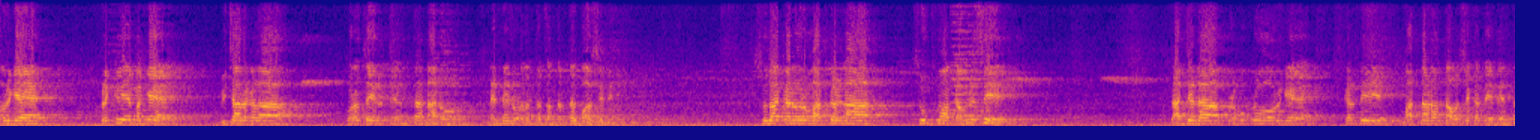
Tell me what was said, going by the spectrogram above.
ಅವರಿಗೆ ಪ್ರಕ್ರಿಯೆ ಬಗ್ಗೆ ವಿಚಾರಗಳ ಕೊರತೆ ಇರುತ್ತೆ ಅಂತ ನಾನು ನಿನ್ನೆ ನೋಡಿದಂಥ ಸಂದರ್ಭದಲ್ಲಿ ಭಾವಿಸಿದ್ದೀನಿ. ಸುಧಾಕರ್ ಅವರ ಮಾತುಗಳನ್ನ ಸೂಕ್ಷ್ಮವಾಗಿ ಗಮನಿಸಿ, ರಾಜ್ಯದ ಪ್ರಮುಖರು ಅವ್ರಿಗೆ ಕರೆದಿ ಮಾತನಾಡುವಂಥ ಅವಶ್ಯಕತೆ ಇದೆ ಅಂತ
